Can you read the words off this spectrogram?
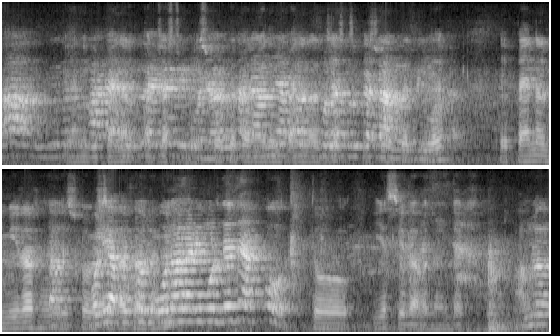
यानी कि पैनल एडजस्ट इसको करने के पैनल एडजस्ट इसको ओके किए ये पैनल मिरर है इसको सीधा कर देंगे। तो ये सीधा हो जाएगा देखिए। हम लोग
